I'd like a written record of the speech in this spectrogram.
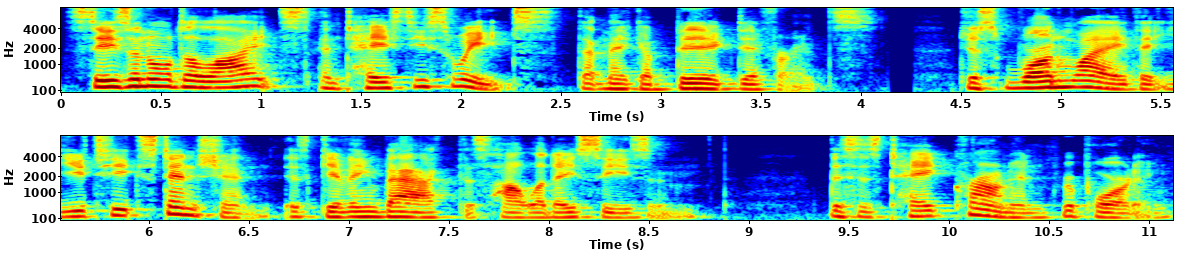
Seasonal delights and tasty sweets that make a big difference. Just one way that UT Extension is giving back this holiday season. This is Tate Cronin reporting.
